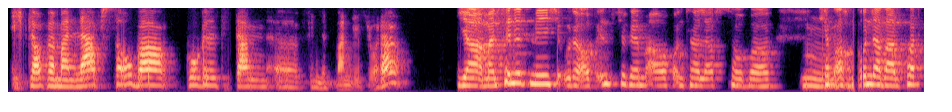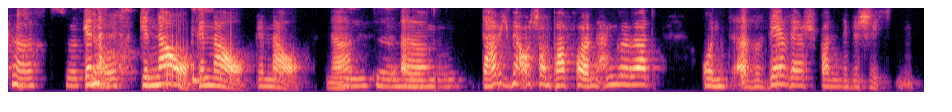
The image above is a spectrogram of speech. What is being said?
ich glaube, wenn man Love Sober googelt, dann äh, findet man dich, oder? Ja, man findet mich oder auf Instagram auch unter Love Sober. Mhm. Ich habe auch einen wunderbaren Podcast. Du hast genau, ja auch. genau, genau, genau. Ne? Und, ähm, ähm, da habe ich mir auch schon ein paar Folgen angehört und also sehr, sehr spannende Geschichten.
